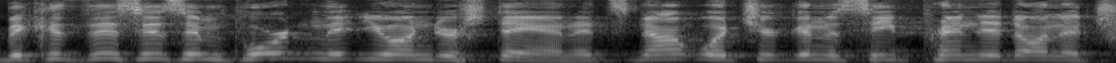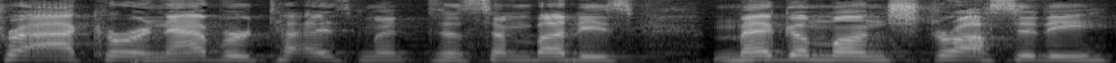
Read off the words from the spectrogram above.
because this is important that you understand. It's not what you're going to see printed on a track or an advertisement to somebody's mega monstrosity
